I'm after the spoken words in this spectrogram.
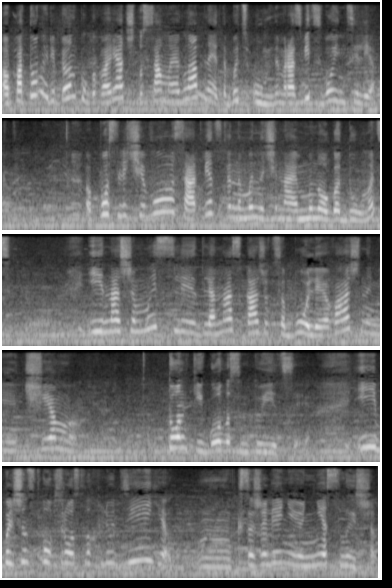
А потом ребенку говорят, что самое главное это быть умным, развить свой интеллект. После чего, соответственно, мы начинаем много думать, и наши мысли для нас кажутся более важными, чем тонкий голос интуиции. И большинство взрослых людей, к сожалению, не слышат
